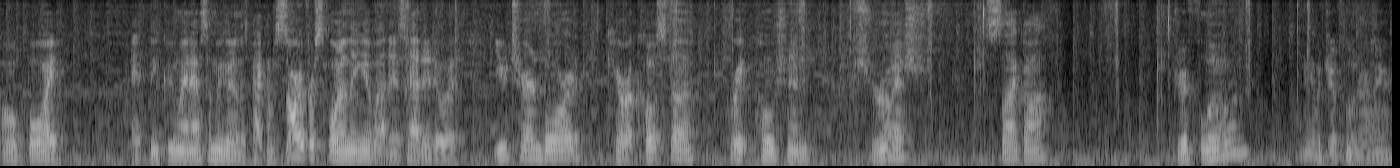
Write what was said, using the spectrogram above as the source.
Oh boy. I think we might have something good in this pack. I'm sorry for spoiling it, but I just had to do it. U-turn board, Carracosta, Great Potion, Shroomish, Slakoth, Drifloon. Did we have a Drifloon earlier?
